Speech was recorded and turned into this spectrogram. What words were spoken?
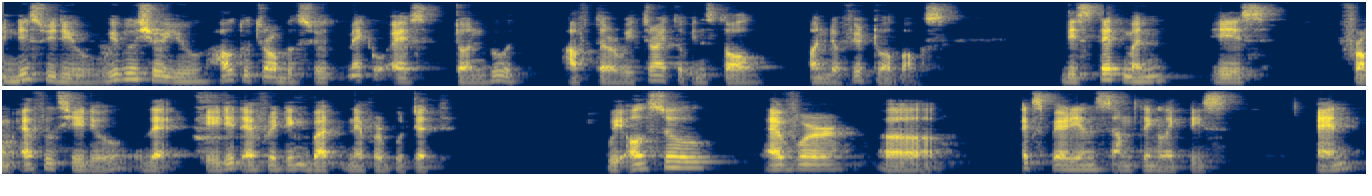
In this video, we will show you how to troubleshoot macOS don't boot after we try to install on the VirtualBox. This statement is from Evil Shadow that he did everything but never booted. We also ever uh, experienced something like this. And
